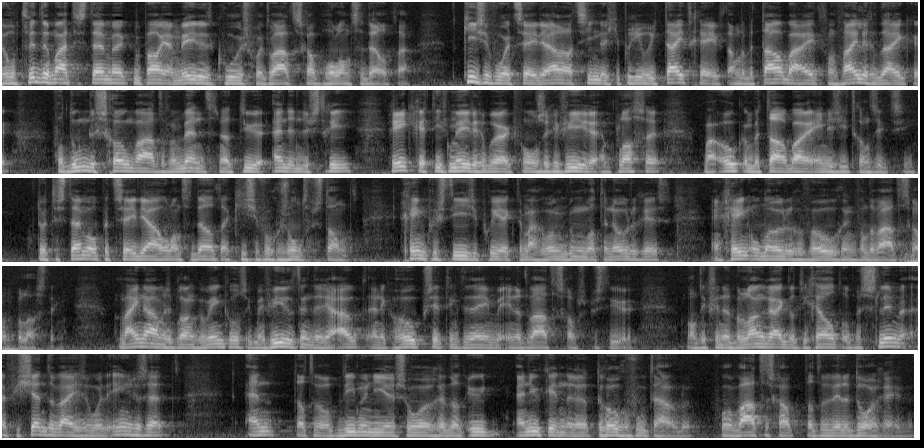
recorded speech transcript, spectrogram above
Door op 20 maart te stemmen bepaal jij mede de koers voor het waterschap Hollandse Delta. Kiezen voor het CDA laat zien dat je prioriteit geeft aan de betaalbaarheid van veilige dijken, voldoende schoon water voor mens, natuur en industrie, recreatief medegebruik van onze rivieren en plassen, maar ook een betaalbare energietransitie. Door te stemmen op het CDA Hollandse Delta kies je voor gezond verstand. Geen prestigeprojecten, maar gewoon doen wat er nodig is en geen onnodige verhoging van de waterschapsbelasting. Mijn naam is Branko Winkels, ik ben 24 jaar oud en ik hoop zitting te nemen in het waterschapsbestuur. Want ik vind het belangrijk dat die geld op een slimme, efficiënte wijze wordt ingezet en dat we op die manier zorgen dat u en uw kinderen droge voeten houden voor een waterschap dat we willen doorgeven.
